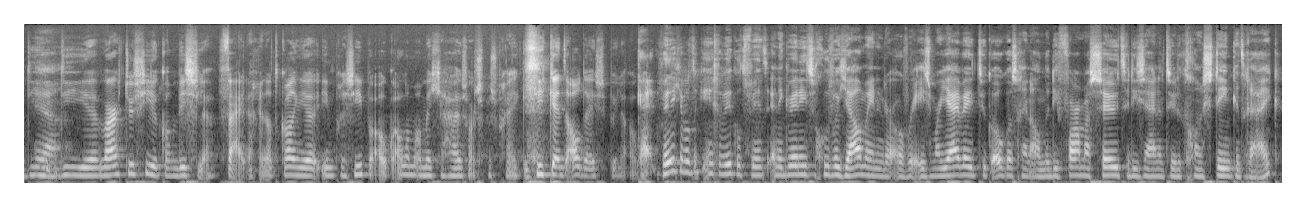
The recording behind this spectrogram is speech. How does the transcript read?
die, Ja. die, eh, waartussen je kan wisselen, veilig. En dat kan je in principe ook allemaal met je huisarts bespreken. Die kent al deze pillen ook. Kijk, weet je wat ik ingewikkeld vind? En ik weet niet zo goed wat jouw mening daarover is. Maar jij weet natuurlijk ook als geen ander. Die farmaceuten die zijn natuurlijk gewoon stinkend rijk.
